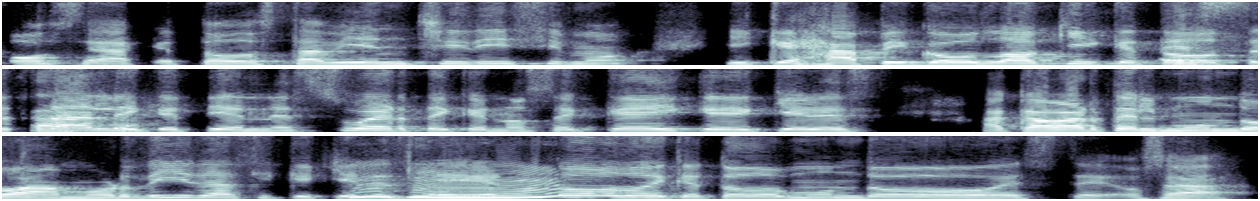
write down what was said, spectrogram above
o sea que todo está bien chidísimo y que happy go lucky, que todo te sale, Exacto. que tienes suerte, y que no sé qué, y que quieres acabarte el mundo a mordidas y que quieres leer Ujú. todo y que todo mundo, este, o sea,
